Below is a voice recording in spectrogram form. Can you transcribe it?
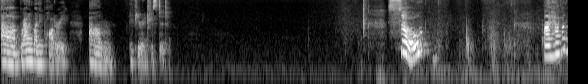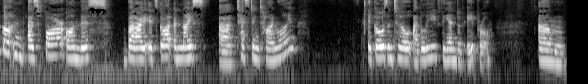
uh, Brown Bunny Pottery, um, if you're interested. So, I haven't gotten as far on this, but I it's got a nice uh, testing timeline. It goes until, I believe, the end of April. Um,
